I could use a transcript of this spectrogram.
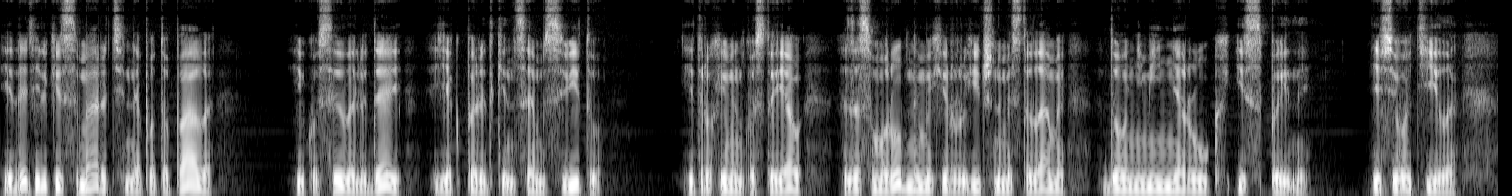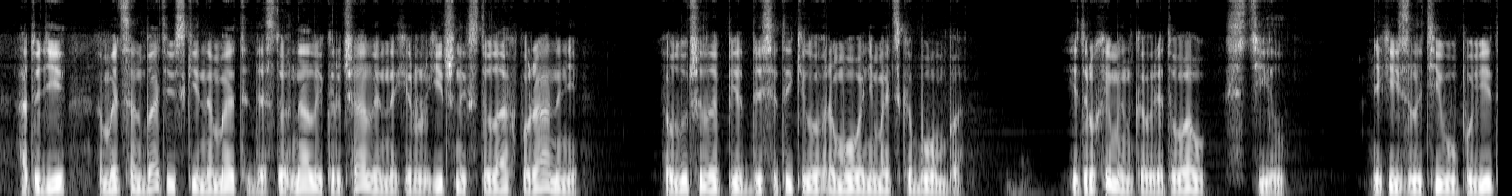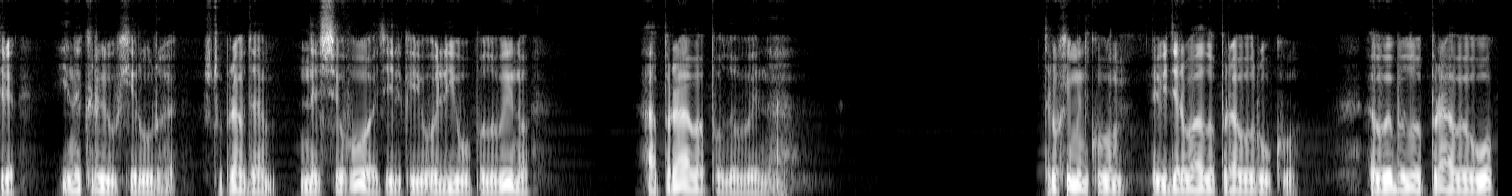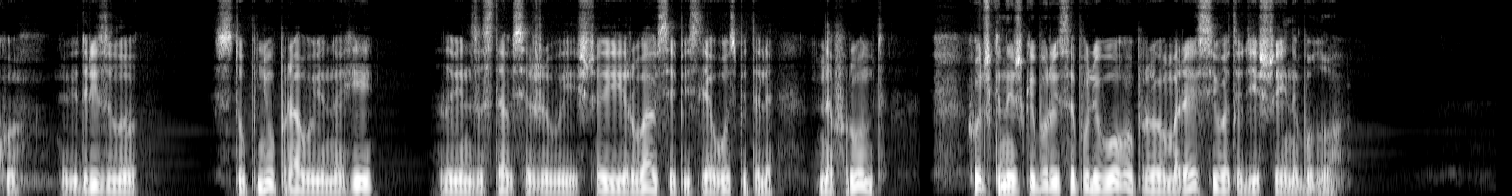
і де тільки смерть не потопала і косила людей, як перед кінцем світу, і Трохименко стояв за саморобними хірургічними столами до оніміння рук і спини, і всього тіла, а тоді в медсанбатівський намет, де стогнали і кричали на хірургічних столах поранені, влучила 50-кілограмова німецька бомба, і Трохименка врятував стіл який злетів у повітря і накрив хірурга. Щоправда, не всього, а тільки його ліву половину, а права половина. Трохименку відірвало праву руку, вибило праве око, відрізало ступню правої ноги, але він зостався живий, ще й рвався після госпіталя на фронт, хоч книжки Бориса Польового про Мересіва тоді ще й не було.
